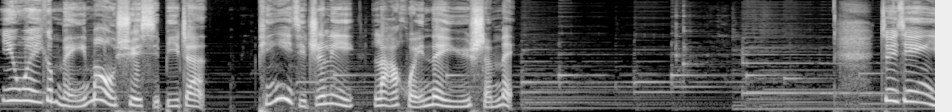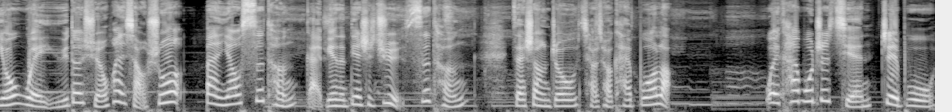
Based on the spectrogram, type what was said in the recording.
因为一个眉毛血洗 B 站，凭一己之力拉回内娱审美。最近由尾鱼的玄幻小说《半妖司藤》改编的电视剧《司藤》在上周悄悄开播了。未开播之前，这部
